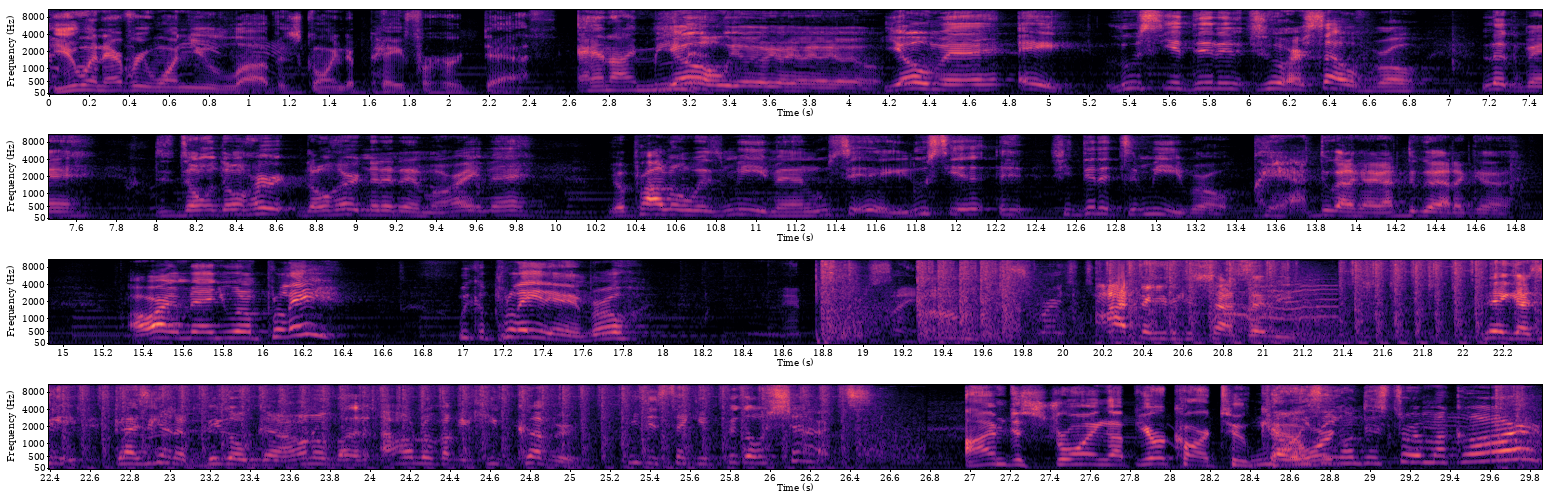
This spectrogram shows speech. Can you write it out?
You and everyone you love is going to pay for her death. And I mean Yo, it. yo, yo, yo, yo, yo, yo, man. Hey, Lucia did it to herself, bro. Look, man. Don't don't hurt don't hurt none of them, all right, man. Your problem was me, man. Lucia, hey, Lucia, eh, she did it to me, bro. Okay, I do got a gun. I do got a gun. All right, man. You wanna play? We can play then, bro. And people say I'm a disgrace to I think he taking shots at me. Hey guys, he, guys, he got a big old gun. I don't know if I, I don't know if I can keep cover. He just taking big old shots. I'm destroying up your car too, No, is he coward. gonna destroy my car?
